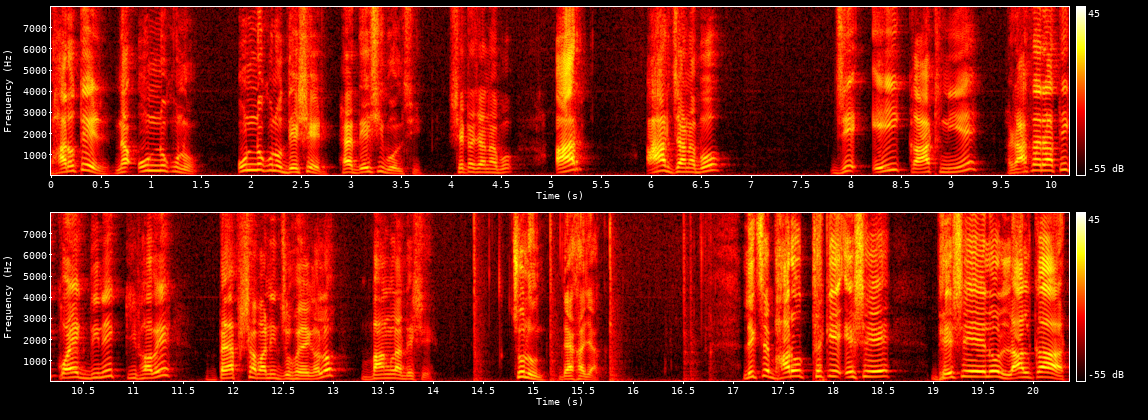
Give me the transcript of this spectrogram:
ভারতের না অন্য কোনো? অন্য কোনো দেশের? হ্যাঁ দেশই বলছি, সেটা জানাব। আর আর জানাব যে এই কাঠ নিয়ে রাতারাতি কয়েকদিনে কীভাবে ব্যবসা বাণিজ্য হয়ে গেল বাংলাদেশে। চলুন দেখা যাক। লিখছে, ভারত থেকে এসে ভেসে এলো লাল কাঠ।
